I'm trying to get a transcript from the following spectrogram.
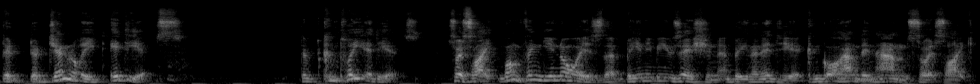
they, they're generally idiots. They're complete idiots. So it's like one thing you know is that being a musician and being an idiot can go hand in hand. So it's like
